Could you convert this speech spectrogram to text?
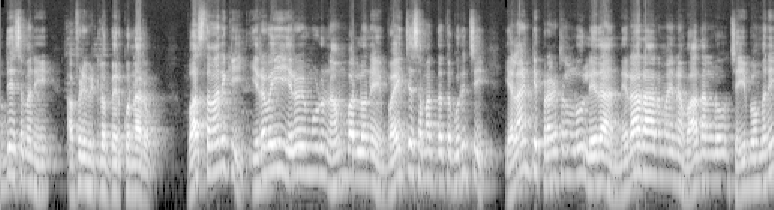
ఉద్దేశమని అఫిడవిట్లో పేర్కొన్నారు. వాస్తవానికి ఇరవై ఇరవై మూడు నవంబర్లోనే వైద్య సమర్థత గురించి ఎలాంటి ప్రకటనలు లేదా నిరాధారమైన వాదనలు చేయబోమని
